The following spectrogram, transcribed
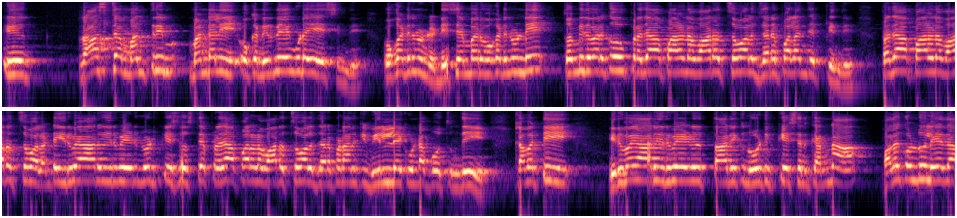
ఈ రాష్ట్ర మంత్రి మండలి ఒక నిర్ణయం కూడా చేసింది. ఒకటి నుండి డిసెంబర్ ఒకటి నుండి తొమ్మిది వరకు ప్రజాపాలన వారోత్సవాలు జరపాలని చెప్పింది. ప్రజాపాలన వారోత్సవాలు అంటే ఇరవై ఆరు ఇరవై ఏడు నోటిఫికేషన్ వస్తే ప్రజాపాలన వారోత్సవాలు జరపడానికి వీలు లేకుండా పోతుంది. కాబట్టి ఇరవై ఆరు ఇరవై ఏడు తారీఖు నోటిఫికేషన్ కన్నా పదకొండు లేదా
